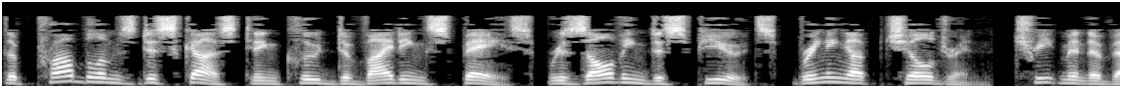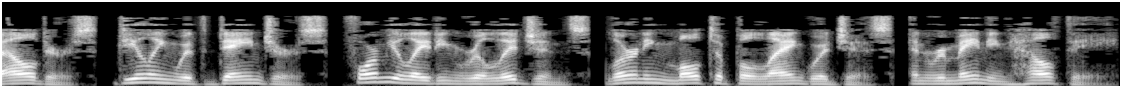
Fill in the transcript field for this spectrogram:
The problems discussed include dividing space, resolving disputes, bringing up children, treatment of elders, dealing with dangers, formulating religions, learning multiple languages, and remaining healthy.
